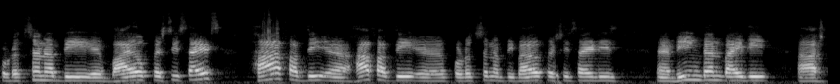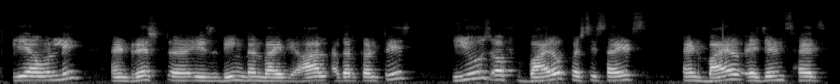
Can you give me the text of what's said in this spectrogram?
production of the biopesticides. Half of the half of the production of the biopesticide is being done by the Australia only and rest is being done by the all other countries. Use of biopesticides and bioagents has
